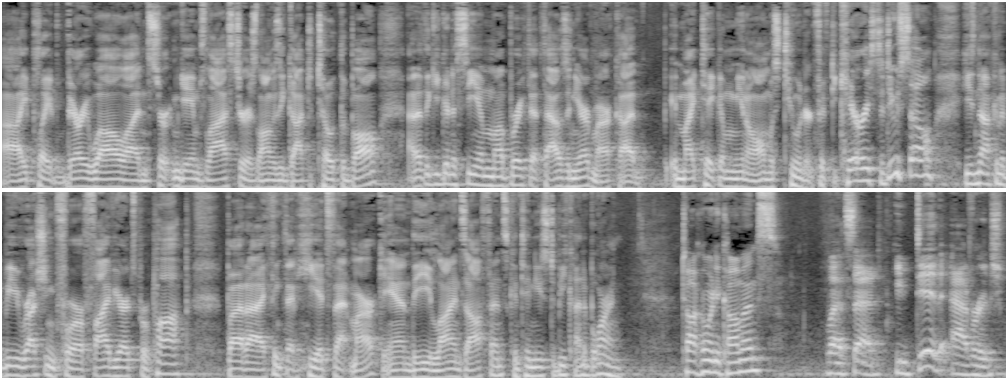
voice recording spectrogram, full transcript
Uh, he played very well uh, in certain games last year, as long as he got to tote the ball, and I think you're going to see him uh, break that thousand yard mark. Uh, it might take him, you know, almost 250 carries to do so. He's not going to be rushing for five yards per pop, but I think that he hits that mark, and the Lions' offense continues to be kind of boring. Taco, any comments? That said, he did average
